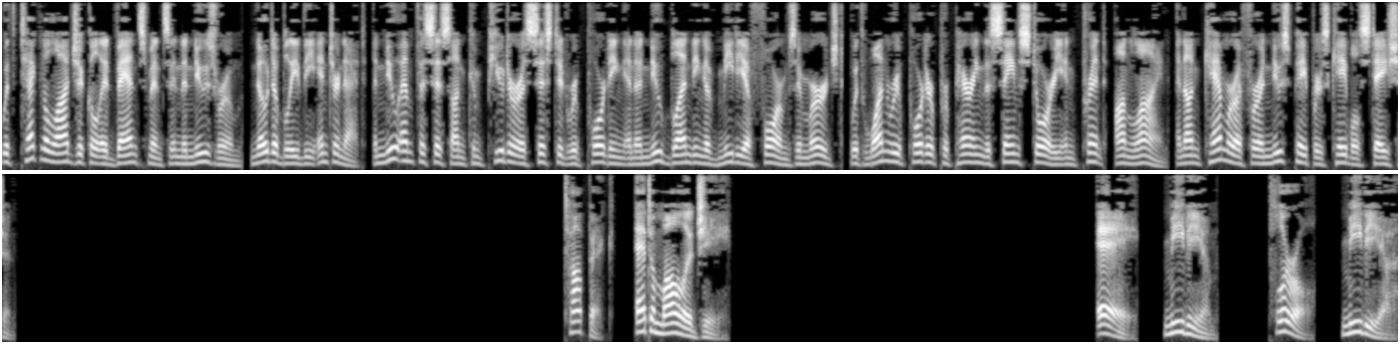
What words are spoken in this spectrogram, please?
With technological advancements in the newsroom, notably the Internet, a new emphasis on computer-assisted reporting and a new blending of media forms emerged, with one reporter preparing the same story in print, online, and on camera for a newspaper's cable station. Etymology A. Medium, plural, media,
